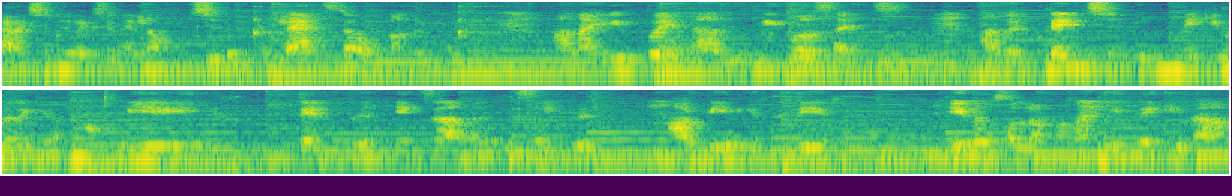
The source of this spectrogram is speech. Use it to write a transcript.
கரெக்ஷன் கரெக்ஷன் எல்லாம் முடிச்சுட்டு ரிலாக்ஸ்டா உட்காந்துருக்கோம். ஆனா இப்போ என்ன அது ரிவர்ஸ் ஆயிடுச்சு. அந்த டென்ஷன் இன்னைக்கு வரைக்கும் அப்படியே இருக்கு டென்த்து எக்ஸாம் ரிசல்ட் அப்படின்னு இருந்துட்டே இருக்கு இன்னும் சொல்ல போனா இன்னைக்கு தான்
